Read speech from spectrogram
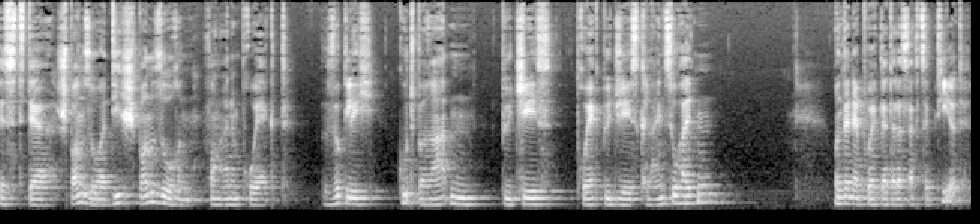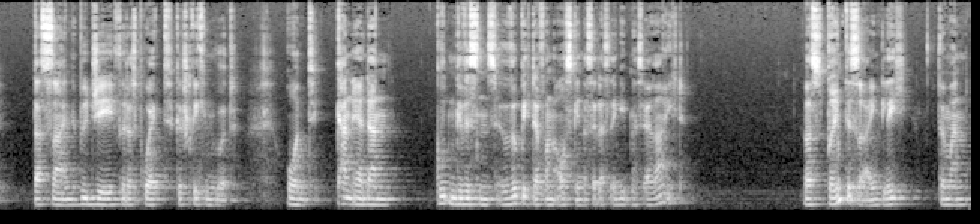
ist der Sponsor, die Sponsoren von einem Projekt wirklich gut beraten, Budgets, Projektbudgets klein zu halten? Und wenn der Projektleiter das akzeptiert, dass sein Budget für das Projekt gestrichen wird, und kann er dann guten Gewissens wirklich davon ausgehen, dass er das Ergebnis erreicht? Was bringt es eigentlich, wenn man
